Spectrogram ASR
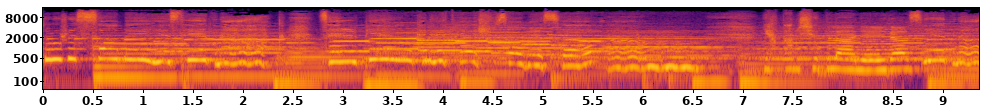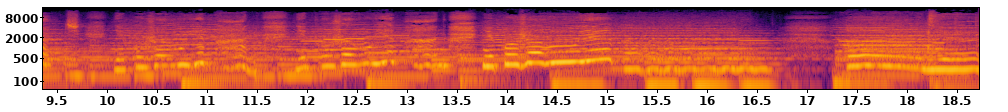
Podróży samej jest jednak cel piękny też w sobie sam. Niech pan się dla niej da zjednać, nie pożałuje pan, nie pożałuje pan, nie pożałuje pan. O nie.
